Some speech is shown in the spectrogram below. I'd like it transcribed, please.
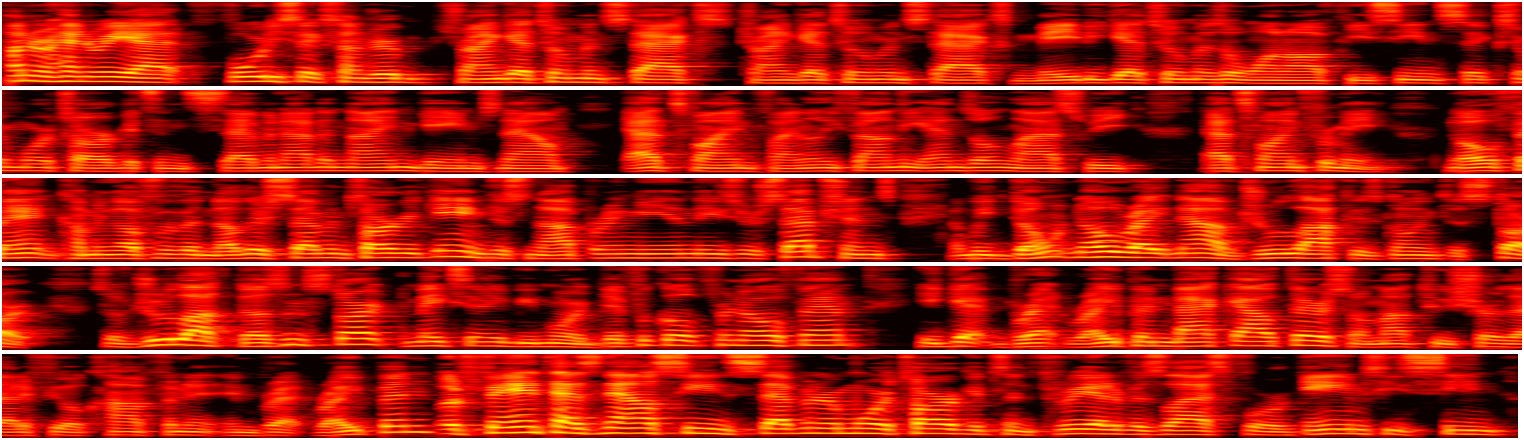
Hunter Henry at 4,600. Try and get to him in stacks. Try and get to him in stacks. Maybe get to him as a one off. He's seen six or more targets in seven out of nine games now. That's fine. Finally found the end zone last week. That's fine for me. Noah Fant coming off of another seven target game, just not bringing in these receptions. And we don't know right now if Drew Lock is going to start. So if Drew Lock doesn't start, it makes it maybe more difficult for Noah Fant. You get Brett Rypien back out there, so I'm not too sure that I feel confident in Brett Rypien. But Fant has now seen seven or more targets in three out of his last four games. He's seen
